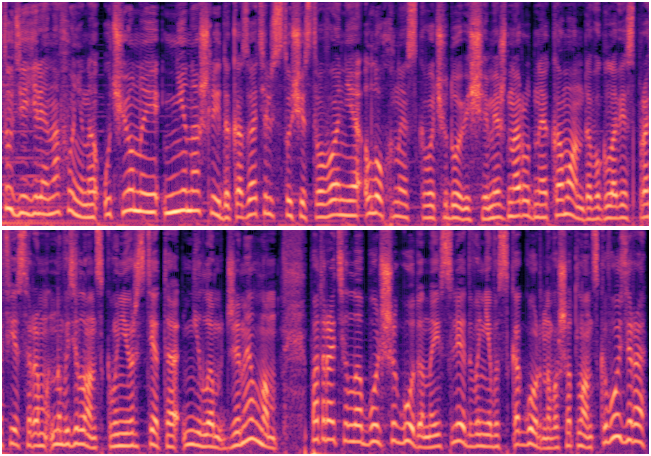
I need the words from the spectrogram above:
В студии Елена Фонина. Ученые не нашли доказательств существования лохнесского чудовища. Международная команда во главе с профессором Новозеландского университета Нилом Джемеллом потратила больше года на исследование высокогорного Шотландского озера.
